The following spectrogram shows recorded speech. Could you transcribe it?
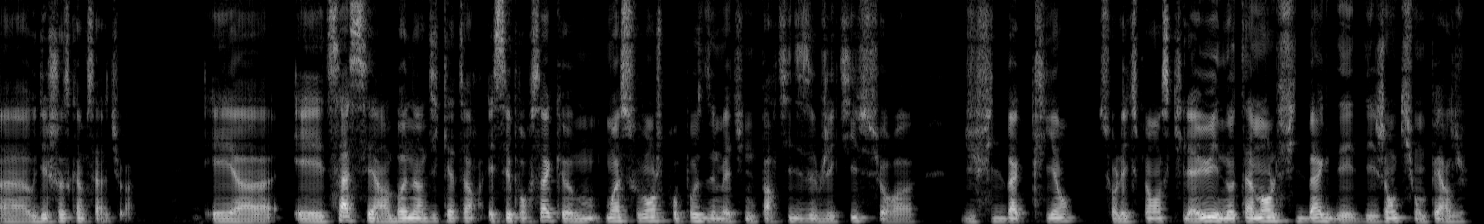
ou des choses comme ça, tu vois. Et, et ça, c'est un bon indicateur. Et c'est pour ça que moi, souvent, je propose de mettre une partie des objectifs sur du feedback client, sur l'expérience qu'il a eue, et notamment le feedback des, des, gens qui ont perdu,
